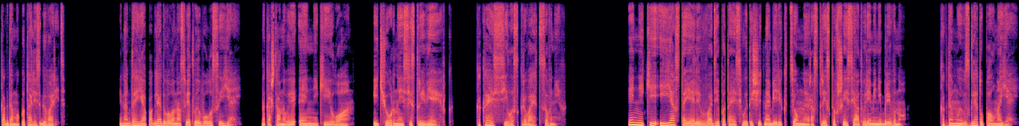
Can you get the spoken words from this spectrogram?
когда мы пытались говорить. Иногда я поглядывала на светлые волосы Яй, на каштановые Энники и Луан, и черные сестры Веерк. Какая сила скрывается в них. Энники и я стояли в воде, пытаясь вытащить на берег темное, растрескавшееся от времени бревно, когда мой взгляд упал на Яй.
